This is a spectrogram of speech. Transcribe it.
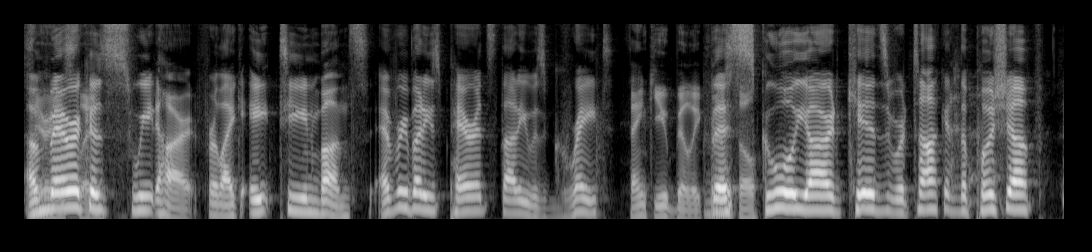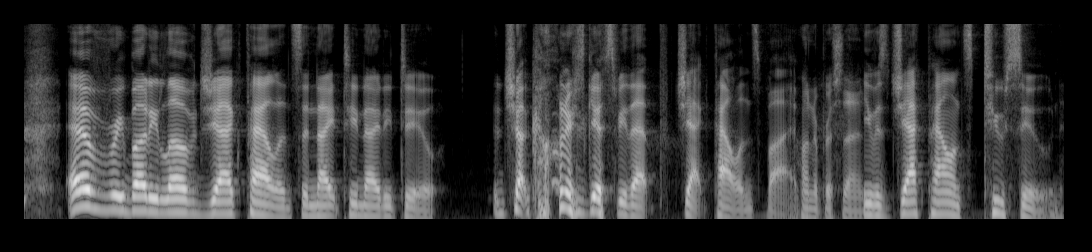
America's sweetheart for like 18 months. Everybody's parents thought he was great. Thank you, Billy Crystal. The schoolyard kids were talking the push up. Everybody loved Jack Palance in 1992. Chuck Connors gives me that Jack Palance vibe. Hundred percent He was Jack Palance too soon.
